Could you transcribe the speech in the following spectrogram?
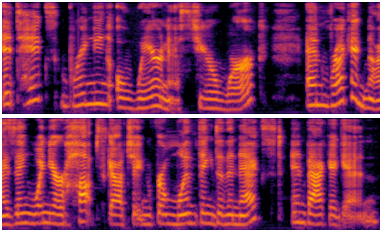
it takes bringing awareness to your work and recognizing when you're hopscotching from one thing to the next and back again.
